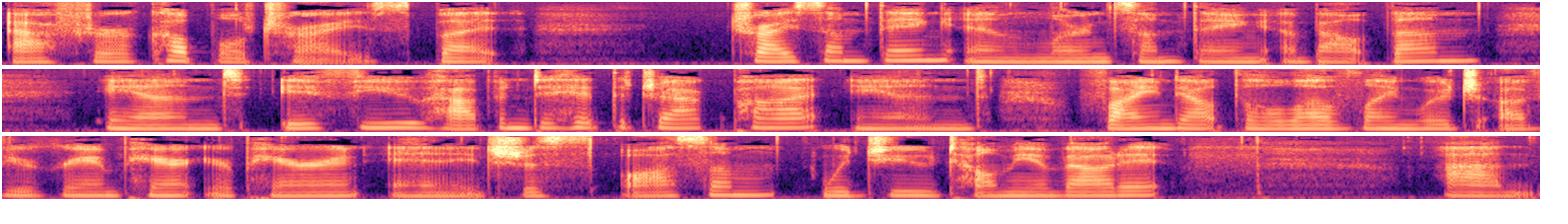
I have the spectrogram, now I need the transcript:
after a couple tries, but try something and learn something about them. And if you happen to hit the jackpot and find out the love language of your grandparent, your parent, and it's just awesome, would you tell me about it? Um,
